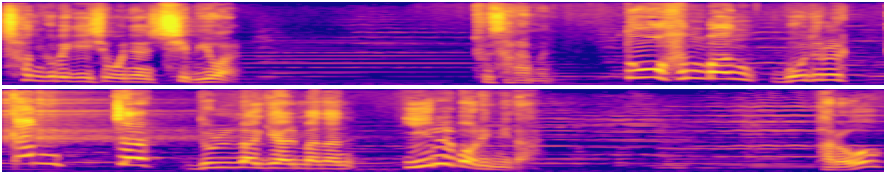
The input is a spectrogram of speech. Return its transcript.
1925년 12월 두 사람은 또 한 번 모두를 깜짝 놀라게 할 만한 일을 벌입니다. 바로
